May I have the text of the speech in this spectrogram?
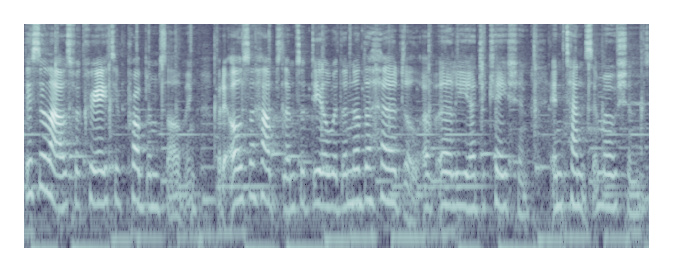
This allows for creative problem solving, but it also helps them to deal with another hurdle of early education intense emotions.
